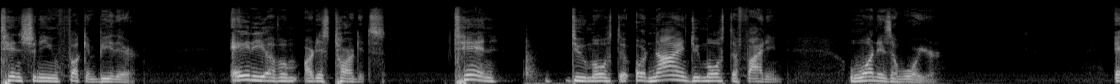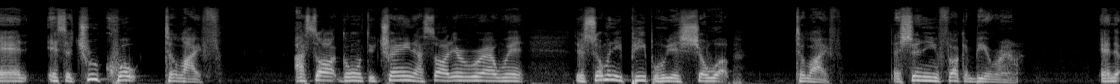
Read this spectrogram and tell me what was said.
ten shouldn't even fucking be there. 80 of them are just targets. 10 do most of, or 9 do most of fighting. One is a warrior. And it's a true quote to life. I saw it going through training. I saw it everywhere I went. There's so many people who just show up to life that shouldn't even fucking be around. And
